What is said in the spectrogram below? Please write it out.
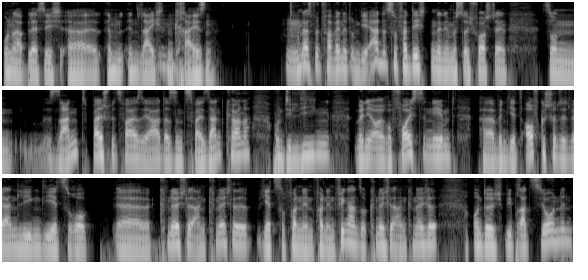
unablässig äh, in, in leichten Kreisen. Hm. Und das wird verwendet, um die Erde zu verdichten, denn ihr müsst euch vorstellen, so ein Sand beispielsweise, ja, da sind zwei Sandkörner und die liegen, wenn ihr eure Fäuste nehmt, äh, wenn die jetzt aufgeschüttet werden, liegen die jetzt so äh, Knöchel an Knöchel, jetzt so von den, von den Fingern, so Knöchel an Knöchel und durch Vibrationen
